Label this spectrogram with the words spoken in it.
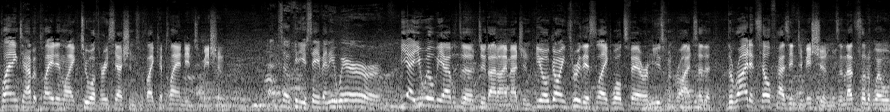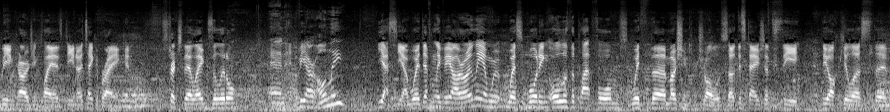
planning to have it played in like two or three sessions with like a planned intermission. So, can you save anywhere, or Yeah, you will be able to do that, I imagine. You're going through this like World's Fair amusement ride, so the, the ride itself has intermissions, and that's sort of where we'll be encouraging players to, you know, take a break and stretch their legs a little. and VR only? Yes, yeah, we're definitely VR only, and we're, we're supporting all of the platforms with the motion controllers. So at this stage, that's the, the Oculus, the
